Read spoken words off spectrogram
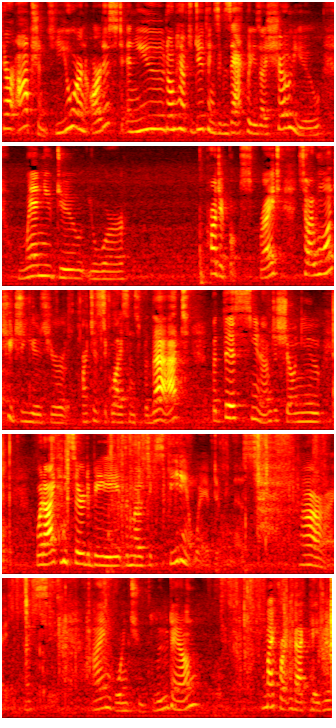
there are options. You are an artist and you don't have to do things exactly as I show you when you do your project books, right? So I want you to use your artistic license for that. But this, you know, I'm just showing you what I consider to be the most expedient way of doing this. All right, let's see. I'm going to glue down my front and back pages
